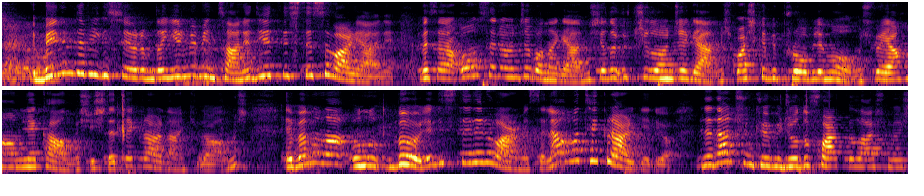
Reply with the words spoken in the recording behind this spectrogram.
çayları. Benim de bilgisayarımda 20 bin tane diyet listesi var yani. Mesela 10 sene önce bana gelmiş ya da 3 yıl önce gelmiş. Başka bir problemi olmuş veya hamile kalmış işte tekrardan kilo almış. E ben ona onu böyle listeleri var mesela ama tekrar geliyor. Neden? Çünkü vücudu farklılaşmış.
